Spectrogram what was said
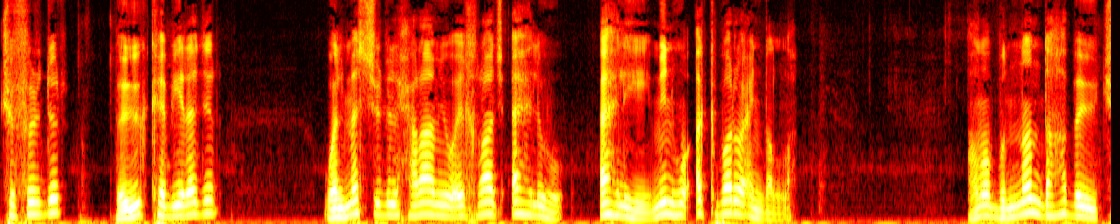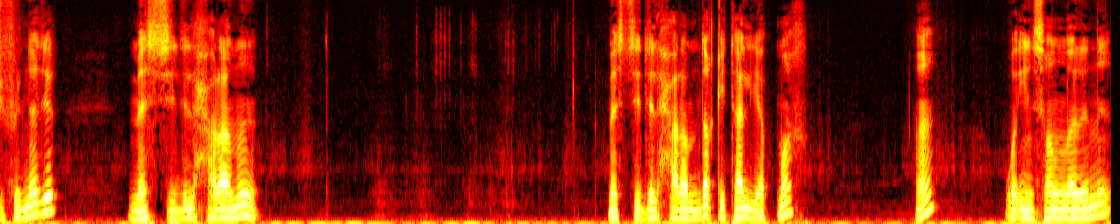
Küfürdür. Büyük kebiredir. Vel mescidul harami ve ihrac ehlihu ehlihi minhu ekberu indallah. Ama bundan daha büyük küfür nedir? Mescid-i Haram'ı Mescid-i Haram'da kital yapmak ha? ve insanlarını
